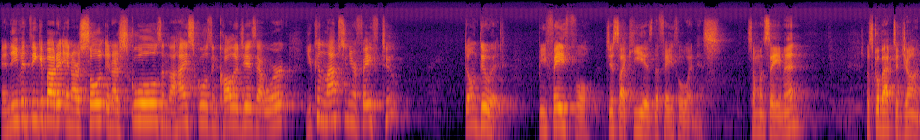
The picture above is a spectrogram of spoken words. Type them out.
And even think about it in our soul, in our schools and the high schools and colleges at work. You can lapse in your faith too. Don't do it. Be faithful, just like He is the faithful witness. Someone say Amen. Let's go back to John,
